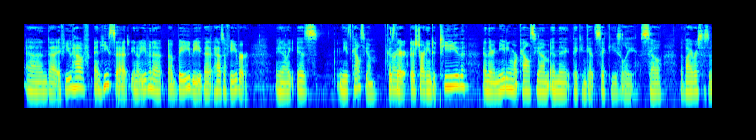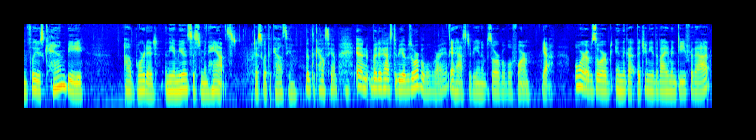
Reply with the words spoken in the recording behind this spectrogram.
And uh, if you have, and he said, you know, even a, a baby that has a fever, you know, is needs calcium because right. they're they're starting to teeth and they're needing more calcium and they, they can get sick easily. So the viruses and flus can be aborted and the immune system enhanced just with the calcium. With the calcium. And but it has to be absorbable, right? It has to be in absorbable form. Yeah. Or absorbed in the gut, but you need the vitamin D for that.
